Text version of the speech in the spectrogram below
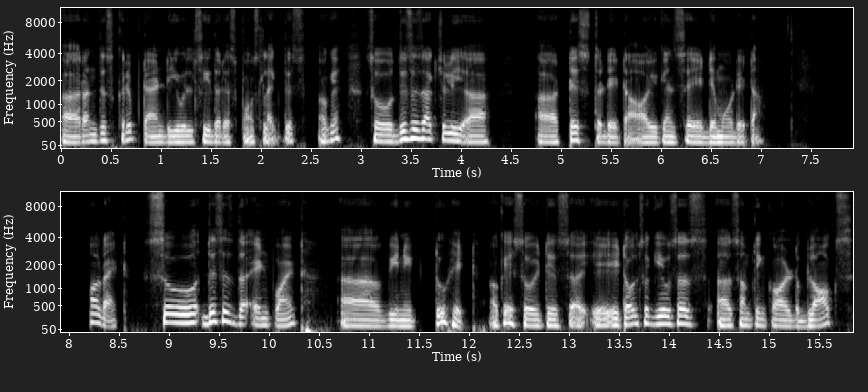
uh, run the script and you will see the response like this. Okay. So this is actually a uh, test data or you can say demo data. All right. So this is the endpoint uh, we need to hit. Okay. So it is uh, it also gives us uh, something called blocks.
